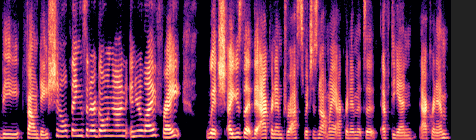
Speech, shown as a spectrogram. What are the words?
the foundational things that are going on in your life, right? Which I use the, the acronym DRESS, which is not my acronym, it's a FDN acronym.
